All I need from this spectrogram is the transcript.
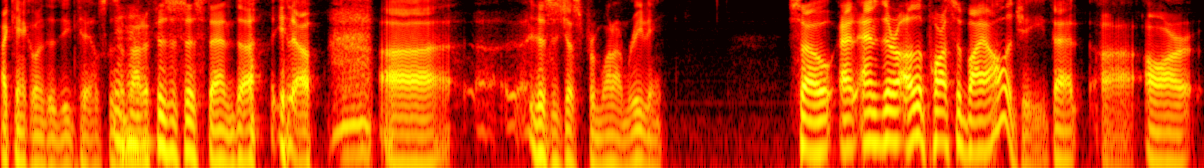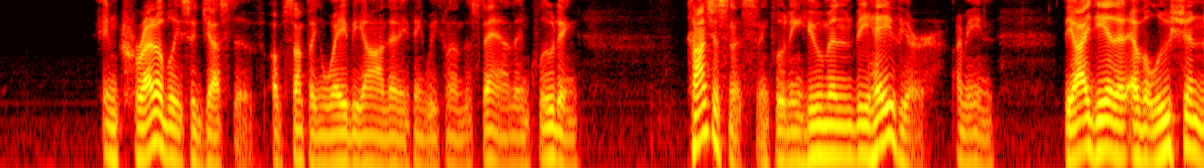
I can't go into details because mm-hmm. I'm not a physicist, and uh, you know, uh, this is just from what I'm reading. So, and, and there are other parts of biology that uh, are incredibly suggestive of something way beyond anything we can understand, including consciousness, including human behavior. I mean, the idea that evolution,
